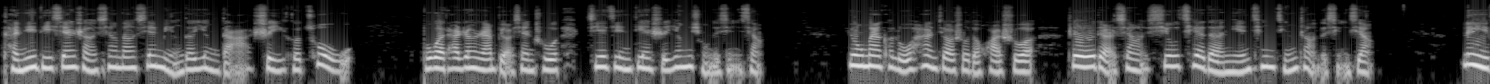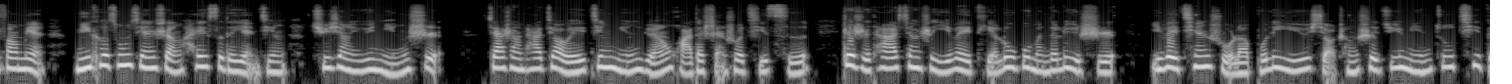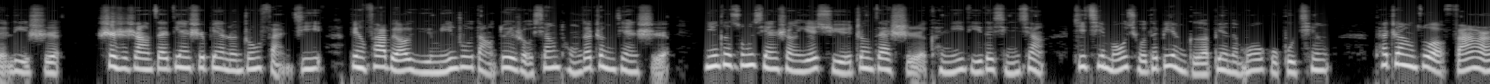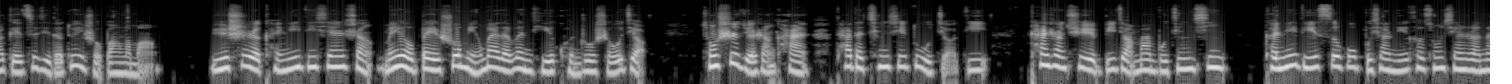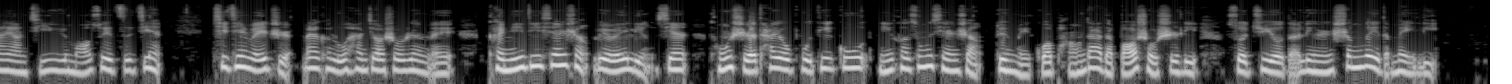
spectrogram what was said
肯尼迪先生相当鲜明的应答是一个错误，不过他仍然表现出接近电视英雄的形象。用麦克卢汉教授的话说。这有点像羞怯的年轻警长的形象。另一方面，尼克松先生黑色的眼睛趋向于凝视，加上他较为精明圆滑的闪烁其词，这使他像是一位铁路部门的律师，一位签署了不利于小城市居民租契的律师。事实上，在电视辩论中反击并发表与民主党对手相同的政见时，尼克松先生也许正在使肯尼迪的形象。及其谋求的变革变得模糊不清，他这样做反而给自己的对手帮了忙。于是，肯尼迪先生没有被说明白的问题捆住手脚。从视觉上看，他的清晰度较低，看上去比较漫不经心。肯尼迪似乎不像尼克松先生那样急于毛遂自荐。迄今为止，麦克卢汉教授认为肯尼迪先生略为领先，同时他又不低估尼克松先生对美国庞大的保守势力所具有的令人生畏的魅力。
